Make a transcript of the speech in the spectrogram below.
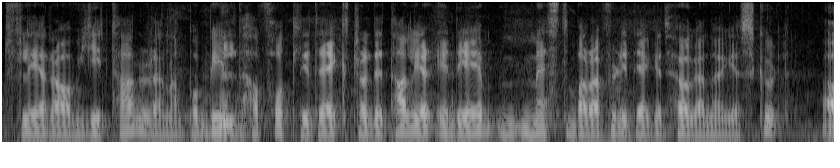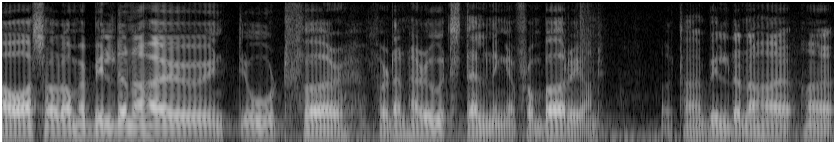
Flera av gitarrerna på bild har fått lite extra detaljer. Är det mest bara för ditt eget höga nöjes skull? Ja, alltså de här bilderna har jag ju inte gjort för, för den här utställningen från början. Utan bilderna har jag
